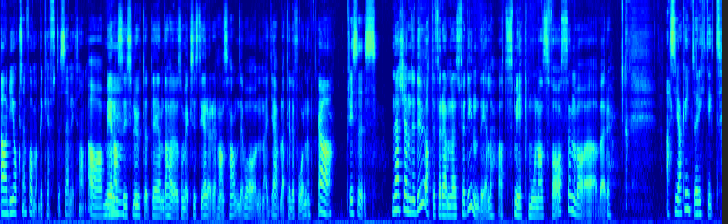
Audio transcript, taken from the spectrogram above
Ja, det är också en form av bekräftelse liksom. Ja, medan i slutet det enda som existerade i hans hand det var den där jävla telefonen. Ja, precis. När kände du att det förändrades för din del? Att smekmånadsfasen var över? Alltså jag kan inte riktigt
